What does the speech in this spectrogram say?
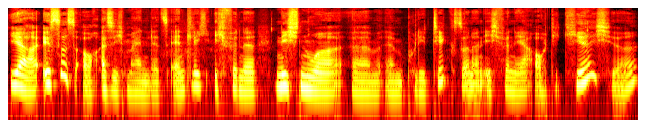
ja, ist es auch. Also ich meine letztendlich, ich finde nicht nur ähm, ähm, Politik, sondern ich finde ja auch die Kirche,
